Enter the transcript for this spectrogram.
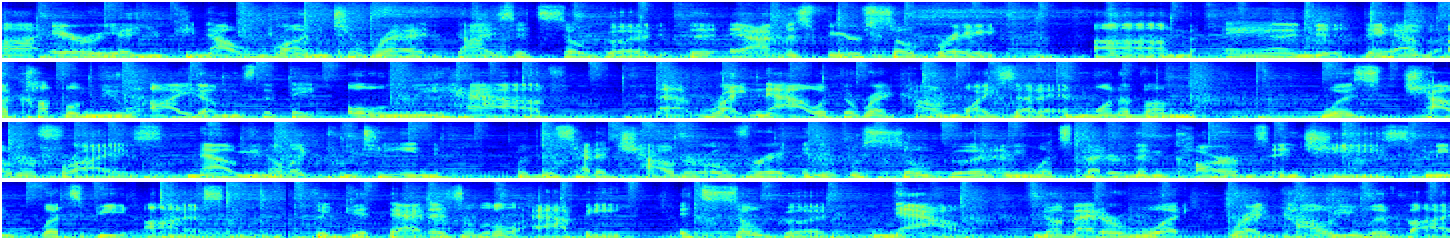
uh, area, you can now run to Red. Guys, it's so good. The atmosphere is so great. Um, and they have a couple new items that they only have uh, right now at the Red Cow in Wayzata. And one of them was chowder fries. Now, you know, like poutine, but this had a chowder over it and it was so good. I mean, what's better than carbs and cheese? I mean, let's be honest. So get that as a little appy. It's so good. Now, no matter what red cow you live by,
